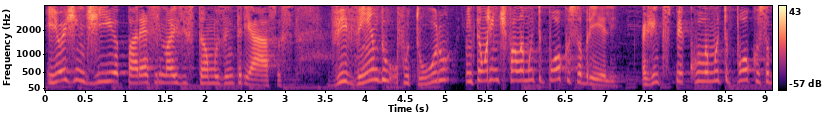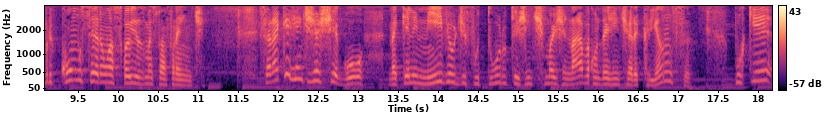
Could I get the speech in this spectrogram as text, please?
E hoje em dia parece que nós estamos, entre aspas, vivendo o futuro, então a gente fala muito pouco sobre ele. A gente especula muito pouco sobre como serão as coisas mais para frente. Será que a gente já chegou naquele nível de futuro que a gente imaginava quando a gente era criança? Porque,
